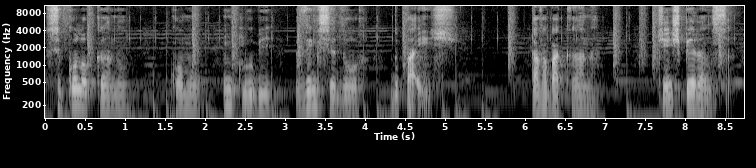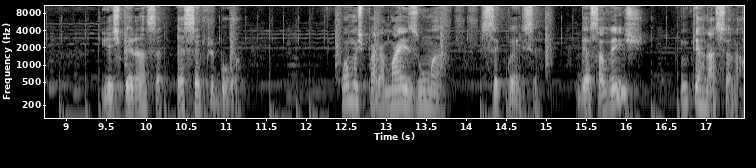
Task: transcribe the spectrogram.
se colocando como um clube vencedor do país. Tava bacana, tinha esperança. E a esperança é sempre boa. Vamos para mais uma sequência, dessa vez internacional.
